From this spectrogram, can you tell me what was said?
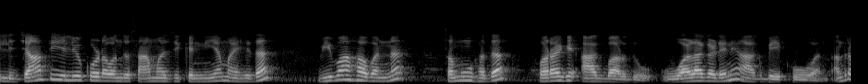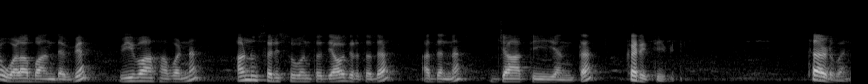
ಇಲ್ಲಿ ಜಾತಿಯಲ್ಲಿಯೂ ಕೂಡ ಒಂದು ಸಾಮಾಜಿಕ ನಿಯಮ ಇದೆ. ವಿವಾಹವನ್ನು ಸಮೂಹದ ಹೊರಗೆ ಆಗಬಾರ್ದು, ಒಳಗಡೆನೆ ಆಗಬೇಕು ಅಂತ. ಅಂದ್ರೆ ಒಳ ಬಾಂಧವ್ಯ ವಿವಾಹವನ್ನು ಅನುಸರಿಸುವಂಥದ್ದು ಯಾವುದಿರ್ತದ? ಅದನ್ನು ಜಾತಿ ಅಂತ ಕರಿತೀವಿ. Third one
